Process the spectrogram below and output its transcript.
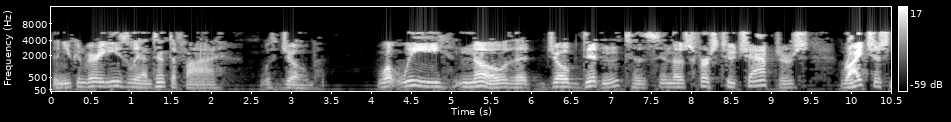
then you can very easily identify with Job. What we know that Job didn't is in those first two chapters, righteous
